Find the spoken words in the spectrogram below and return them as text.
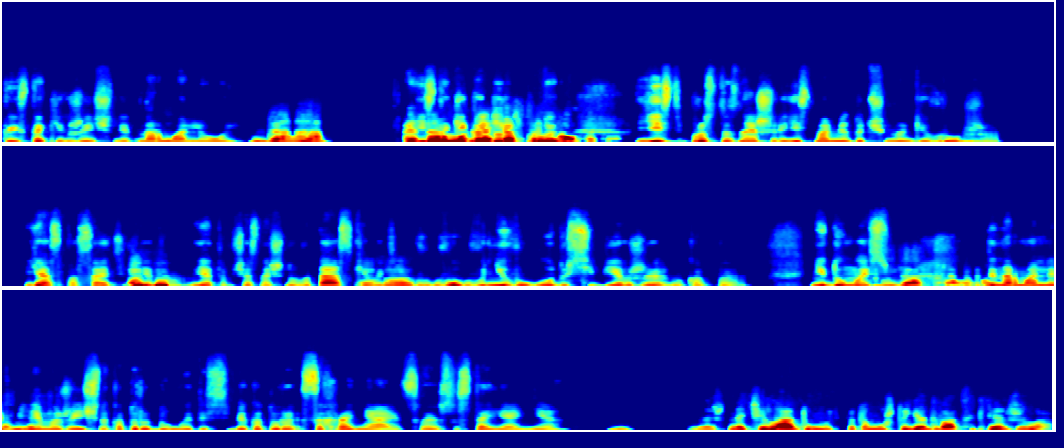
Ты из таких женщин, это нормально, Оль. Да. А это есть норм... такие, которые... Я есть просто, знаешь, есть момент, очень многие врут же, я спасатель, угу. я, там, я там сейчас начну вытаскивать, угу. в, в, не в угоду себе уже, ну, как бы, не думая о себе. Да, а ты нормальная, вменяемая женщина, которая думает о себе, которая сохраняет свое состояние. Знаешь, начала думать, потому что я 20 лет жила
